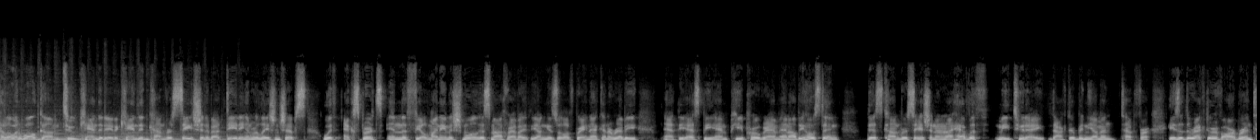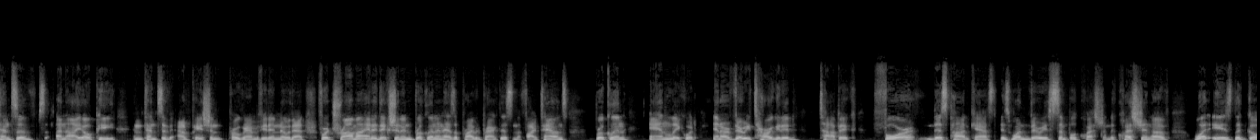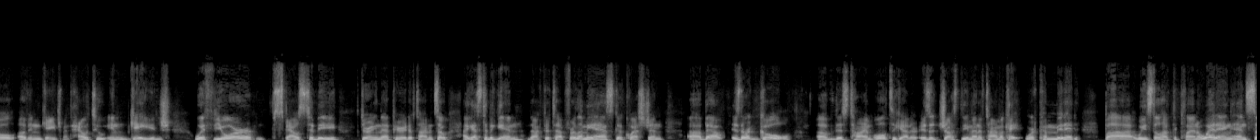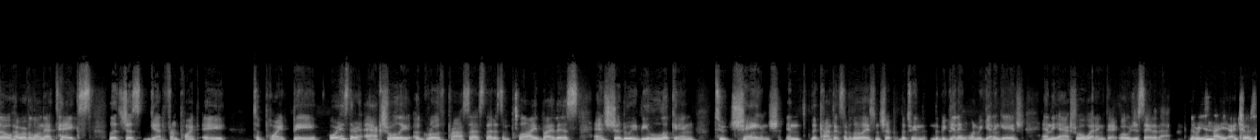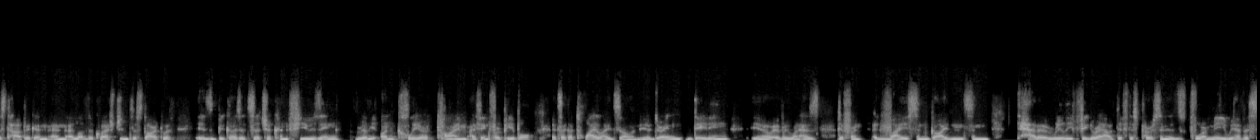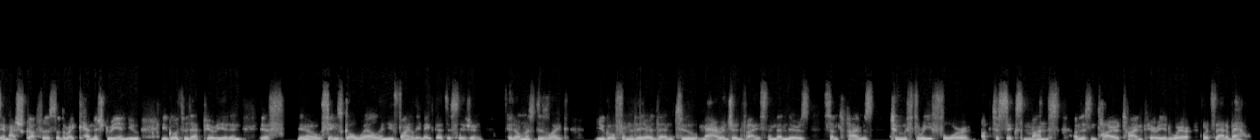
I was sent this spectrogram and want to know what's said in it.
Hello and welcome to Candidate, a candid conversation about dating and relationships with experts in the field. My name is Shmuel Ismach, Rabbi at the Young Israel of Great Neck and a Rebbe at the SBMP program, and I'll be hosting this conversation. And I have with me today Dr. Binyamin Tepfer. He's a director of Arbor Intensive, an IOP, intensive outpatient program, if you didn't know that, for trauma and addiction in Brooklyn and has a private practice in the five towns, Brooklyn and Lakewood. And our very targeted topic for this podcast is one very simple question the question of what is the goal of engagement? How to engage with your spouse to be during that period of time. And so, I guess to begin, Dr. Tepfer, let me ask a question about is there a goal of this time altogether? Is it just the amount of time? Okay, we're committed, but we still have to plan a wedding. And so, however long that takes, let's just get from point A to point B? Or is there actually a growth process that is implied by this? And should we be looking to change in the context of the relationship between the beginning, when we get engaged, and the actual wedding date? What would you say to that? The reason I, I, chose this topic, and, and I love the question to start with, is because it's such a confusing, really unclear time, I think, for people. It's like a twilight zone. You know, during dating, you know, everyone has different advice and guidance and how to really figure out if this person is for me. We have the same hashkafa, so the right chemistry, and you you go through that period, and if you know things go well and you finally make that decision, it almost is like you go from there then to marriage advice. And then there's sometimes two, three, four, up to six months of this entire time period where what's that about?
